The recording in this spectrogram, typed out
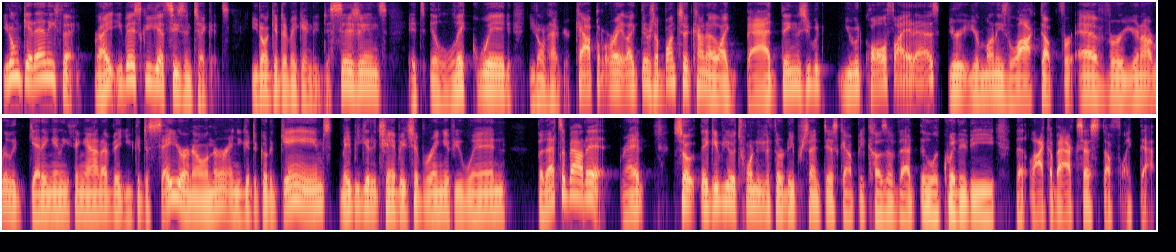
you don't get anything, right? You basically get season tickets. You don't get to make any decisions. It's illiquid. You don't have your capital, right? Like there's a bunch of kind of like bad things you would you would qualify it as. Your your money's locked up forever. You're not really getting anything out of it. You get to say you're an owner and you get to go to games, maybe get a championship ring if you win but that's about it, right? So they give you a 20 to 30% discount because of that illiquidity, that lack of access, stuff like that.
